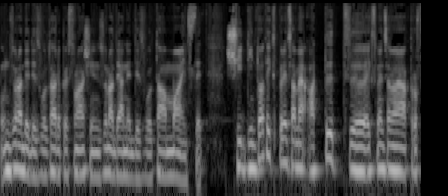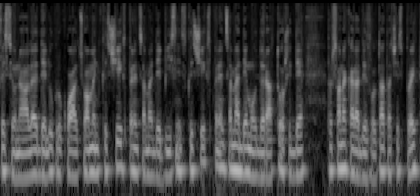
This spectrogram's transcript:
în zona de dezvoltare personală și în zona de a ne dezvolta mindset. Și din toată experiența mea, atât uh, experiența mea profesională de lucru cu alți oameni, cât și experiența mea de business, cât și experiența mea de moderator și de persoană care a dezvoltat acest proiect,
